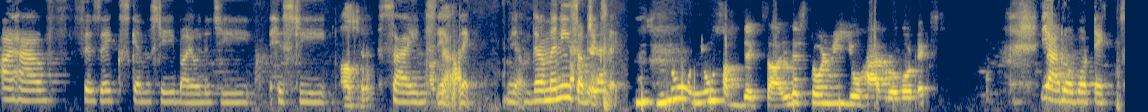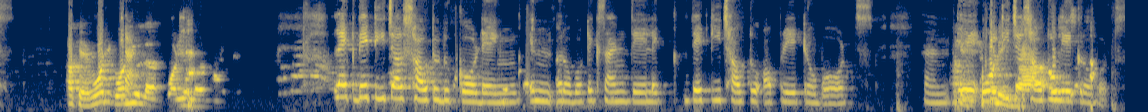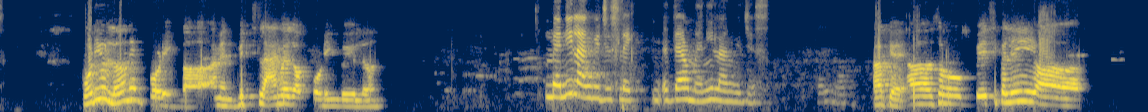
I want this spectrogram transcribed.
i have physics chemistry biology history Okay. science yeah like yeah there are many subjects like new new subjects. Uh, you just told me you have robotics. yeah robotics Okay, what what do you learn? What do you learn? like they teach us how to do coding in robotics and they like they teach how to operate robots and they, they teach us how to uh, make robots What do you learn in coding? Uh, I mean, which language of coding do you learn? Many languages like there are many languages Okay, uh, so basically, uh,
